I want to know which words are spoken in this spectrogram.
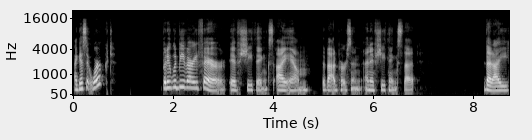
I guess it worked. But it would be very fair if she thinks I am the bad person and if she thinks that that I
